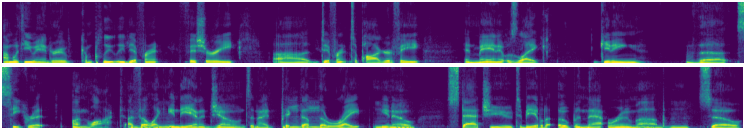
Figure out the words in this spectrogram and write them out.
I'm with you, Andrew. Completely different fishery, uh, different topography, and man, it was like getting the secret unlocked. I felt like Indiana Jones, and I'd picked up the right, you know, statue to be able to open that room up. So,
